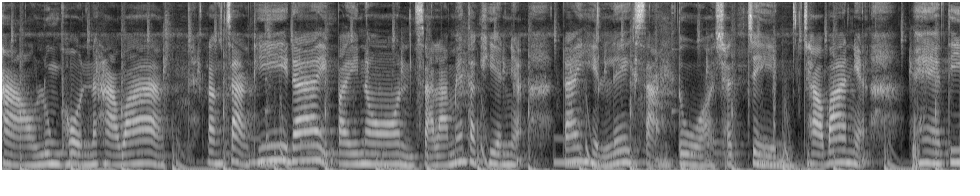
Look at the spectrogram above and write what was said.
ข่าวลุงพลนะคะว่า หลังจากที่ได้ไปนอนศาลาแม่ตะเคียนเนี่ยได้เห็นเลข 3 ตัวชัดเจน ชาวบ้านเนี่ยแห่ตี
